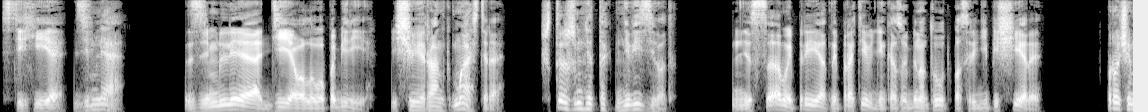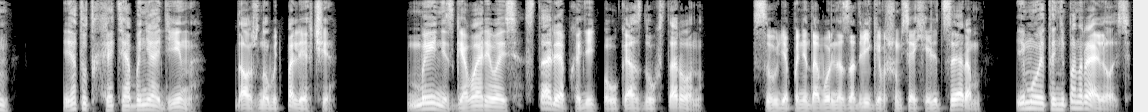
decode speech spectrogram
Стихия — земля. Земля, дьявол его побери. Еще и ранг мастера. Что же мне так не везет? Не самый приятный противник, особенно тут, посреди пещеры. Впрочем, я тут хотя бы не один. Должно быть полегче. Мы, не сговариваясь, стали обходить паука с двух сторон. Судя по недовольно задвигавшимся хелицерам, ему это не понравилось.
